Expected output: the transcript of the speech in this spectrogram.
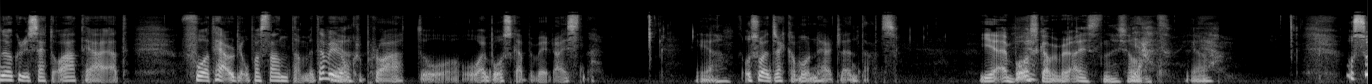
nøkker i sett og at det er at få det her oppe standa, men det vil jo ja. noen prat og, og en båskap ved reisene. Ja. Och så en drekka morgen här til endans. Ja, en båskap över eisen, i Ja. Ja. Och så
